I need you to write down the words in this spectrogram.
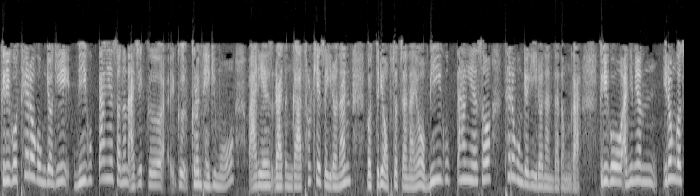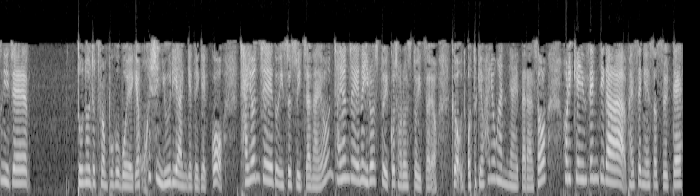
그리고 테러 공격이 미국 땅에서는 아직 그, 그 그런 대규모 마리에라든가 터키에서 일어난 것들이 없었잖아요. 미국 땅에서 테러 공격이 일어난다던가 그리고 아니면 이런 것은 이제 도널드 트럼프 후보에게 훨씬 유리한 게 되겠고 자연재해도 있을 수 있잖아요. 자연재해는 이럴 수도 있고 저럴 수도 있어요. 그 어떻게 활용하느냐에 따라서 허리케인 샌디가 발생했었을 때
